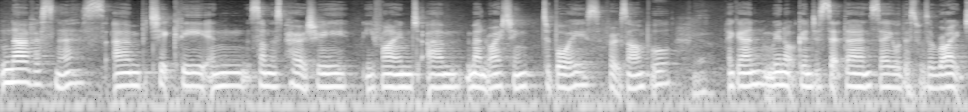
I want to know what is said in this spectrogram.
nervousness, um, particularly in some of this poetry. You find um, men writing to boys, for example. Yeah. Again, we're not going to sit there and say, "Well, this was a right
